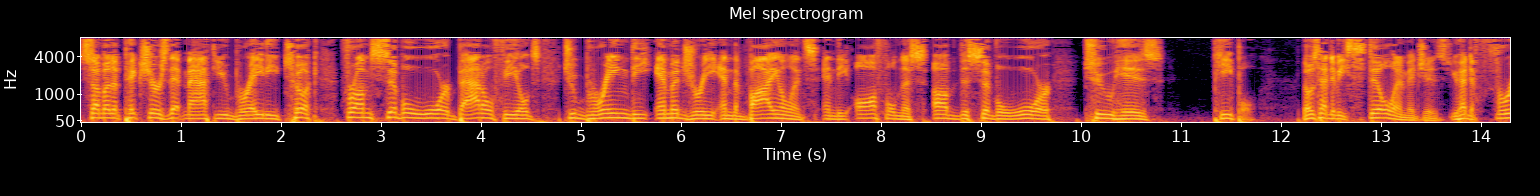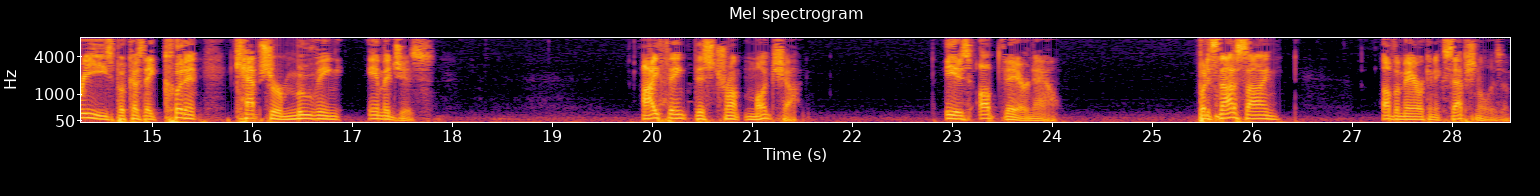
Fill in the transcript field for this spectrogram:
some of the pictures that Mathew Brady took from Civil War battlefields to bring the imagery and the violence and the awfulness of the Civil War to his people. Those had to be still images. You had to freeze because they couldn't capture moving images. I think this Trump mugshot is up there now. But it's not a sign of American exceptionalism.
